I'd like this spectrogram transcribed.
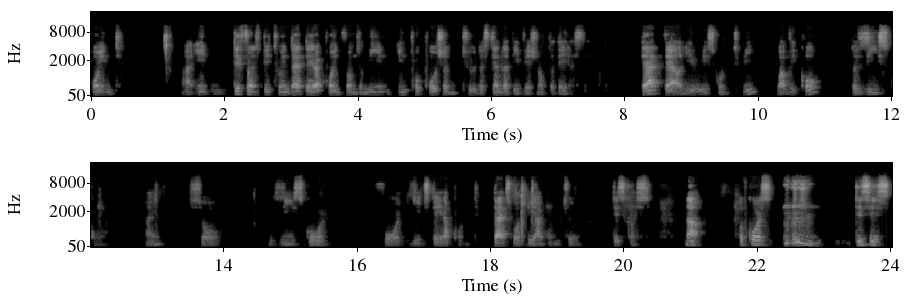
point, uh, difference between that data point from the mean in proportion to the standard deviation of the data set. That value is going to be what we call the z-score, right? So z-score for each data point. That's what we are going to discuss. Now, of course, this is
